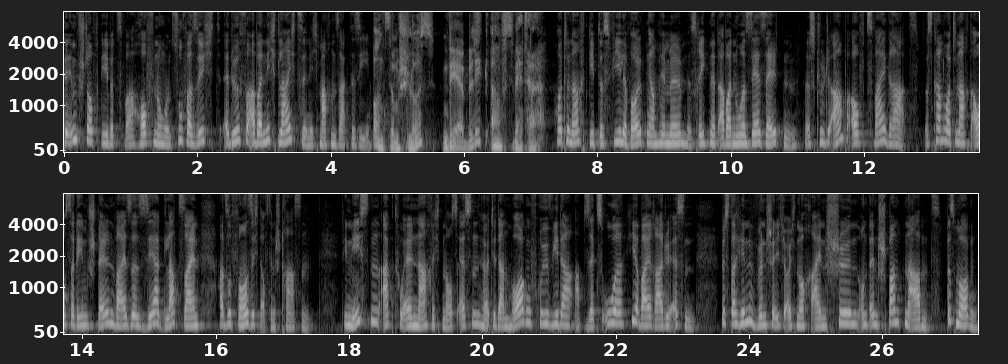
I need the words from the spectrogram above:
Der Impfstoff gebe zwar Hoffnung und Zuversicht, er dürfe aber nicht leichtsinnig machen, sagte sie. Und zum Schluss der Blick aufs Wetter. Heute Nacht gibt es viele Wolken am Himmel, es regnet aber nur sehr selten. Es kühlt ab auf zwei Grad. Es kann heute Nacht außerdem stellenweise sehr glatt sein, also Vorsicht auf den Straßen. Die nächsten aktuellen Nachrichten aus Essen hört ihr dann morgen früh wieder ab 6 Uhr hier bei Radio Essen. Bis dahin wünsche ich euch noch einen schönen und entspannten Abend. Bis morgen.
